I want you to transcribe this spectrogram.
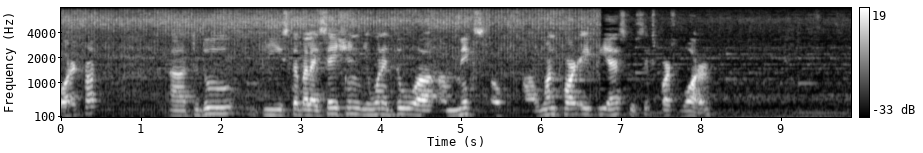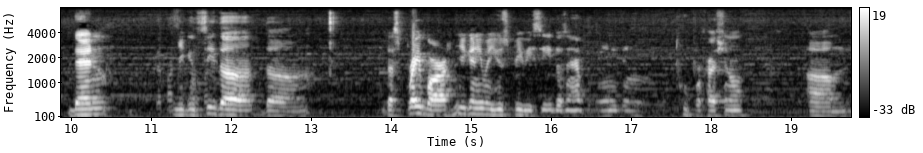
water truck. Uh, to do the stabilization, you want to do a, a mix of uh, one part APS to six parts water. Then you can see the the the spray bar. You can even use PVC. It doesn't have to be anything too professional. Um,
